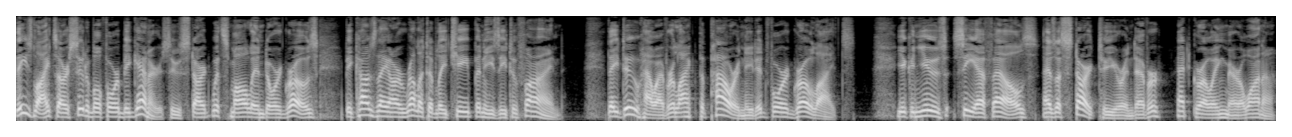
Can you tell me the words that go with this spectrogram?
These lights are suitable for beginners who start with small indoor grows because they are relatively cheap and easy to find. They do, however, lack the power needed for grow lights. You can use CFLs as a start to your endeavor at growing marijuana.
